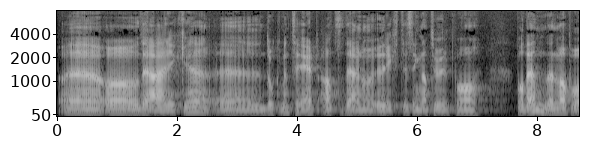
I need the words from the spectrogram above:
Og det er ikke dokumentert at det er noe uriktig signatur på, på den. Den var på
